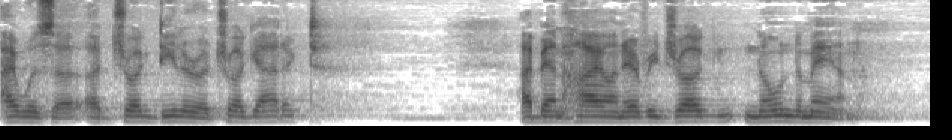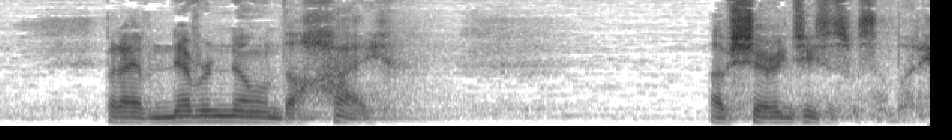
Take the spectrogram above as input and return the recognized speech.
I was a, a drug dealer, a drug addict. I've been high on every drug known to man, but I have never known the high of sharing Jesus with somebody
